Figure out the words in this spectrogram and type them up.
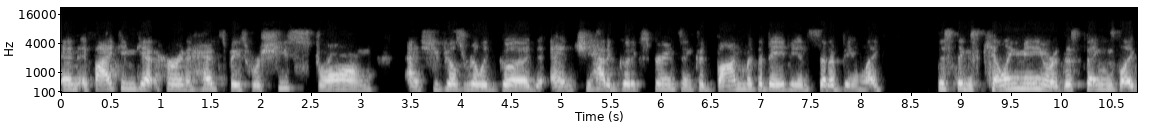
and if i can get her in a headspace where she's strong and she feels really good and she had a good experience and could bond with the baby instead of being like this thing's killing me or this thing's like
